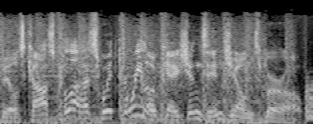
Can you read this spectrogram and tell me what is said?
Bill's Cost Plus with three locations in Jonesboro. Foxborough.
